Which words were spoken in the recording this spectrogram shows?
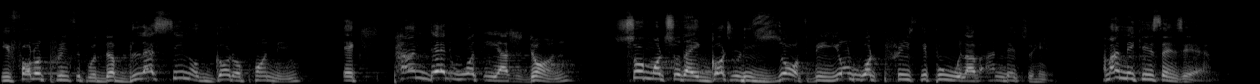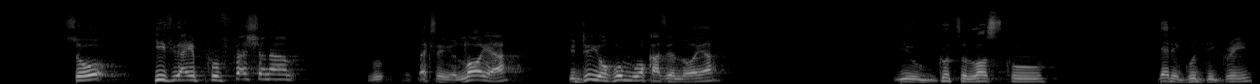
he followed principle. The blessing of God upon him expanded what he has done so much so that he got result beyond what principle will have handed to him. Am I making sense here? So, if you are a professional, like say a lawyer, you do your homework as a lawyer, you go to law school, get a good degree,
